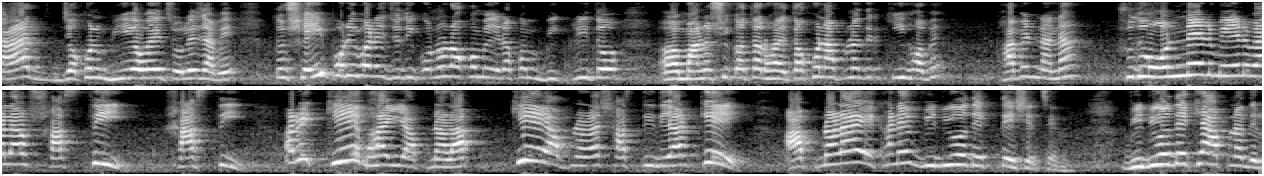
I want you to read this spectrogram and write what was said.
তারা যখন বিয়ে হয়ে চলে যাবে, তো সেই পরিবারে যদি কোনো রকমে এরকম বিকৃত মানসিকতার হয়, তখন আপনাদের কি হবে? ভাবেন না না? শুধু অন্যের মেয়ের বেলা শাস্তি। শাস্তি। আরে কে ভাই আপনারা? কে আপনারা শাস্তি দেওয়ার কে? আপনারা এখানে ভিডিও দেখতে এসেছেন। ভিডিও দেখে আপনাদের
